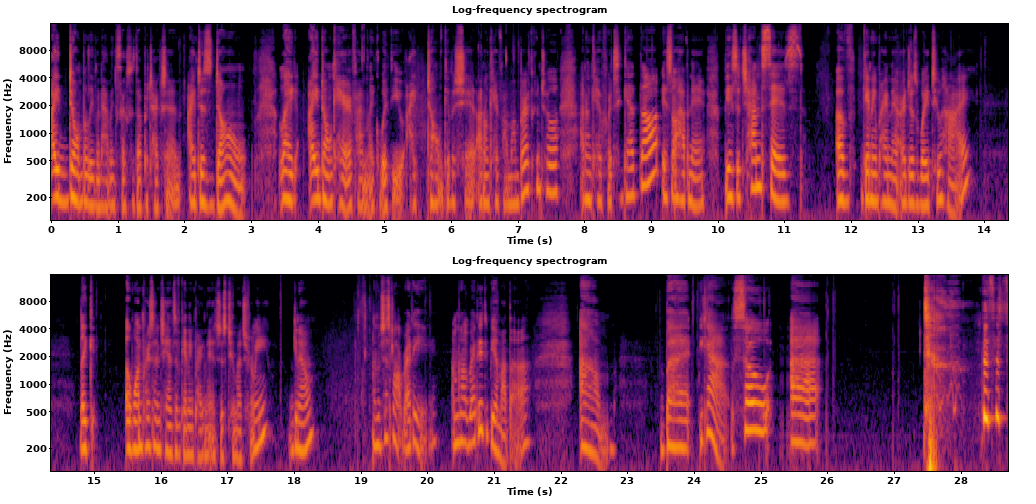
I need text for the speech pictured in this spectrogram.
I don't believe in having sex without protection. I just don't. Like, I don't care if I'm like with you. I don't give a shit. I don't care if I'm on birth control. I don't care if we're together. It's not happening because the chances of getting pregnant are just way too high. Like, a 1% chance of getting pregnant is just too much for me, you know? I'm just not ready. I'm not ready to be a mother. Um, but yeah, so uh this is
